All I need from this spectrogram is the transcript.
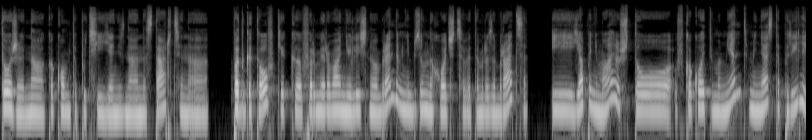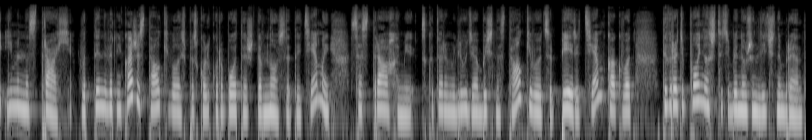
тоже на каком-то пути, я не знаю, на старте, на подготовке к формированию личного бренда, мне безумно хочется в этом разобраться. И я понимаю, что в какой-то момент меня стопорили именно страхи. Вот ты наверняка же сталкивалась, поскольку работаешь давно с этой темой, со страхами, с которыми люди обычно сталкиваются перед тем, как вот ты вроде понял, что тебе нужен личный бренд,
